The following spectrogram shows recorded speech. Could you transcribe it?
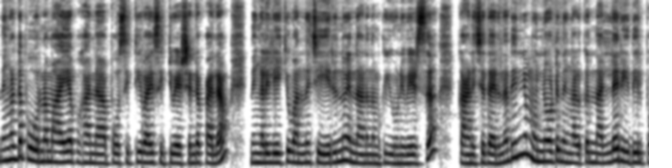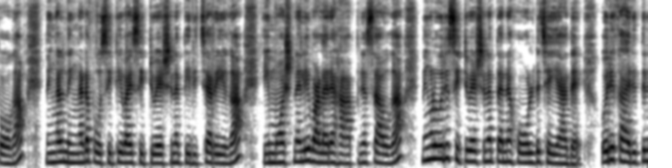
നിങ്ങളുടെ പൂർണമായ പോസിറ്റീവായ സിറ്റുവേഷന്റെ ഫലം നിങ്ങളിലേക്ക് വന്നു ചേരുന്നു എന്നാണ് നമുക്ക് യൂണിവേഴ്സ് കാണിച്ചു തരുന്നത്. ഇനി മുന്നോട്ട് നിങ്ങൾ നിങ്ങൾക്ക് നല്ല രീതിയിൽ പോകാം. നിങ്ങൾ നിങ്ങളുടെ പോസിറ്റീവായ സിറ്റുവേഷനെ തിരിച്ചറിയുക. ഇമോഷണലി വളരെ ഹാപ്പിനെസ് ആവുക. നിങ്ങൾ ഒരു സിറ്റുവേഷനെ തന്നെ ഹോൾഡ് ചെയ്യാതെ ഒരു കാര്യത്തിൽ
